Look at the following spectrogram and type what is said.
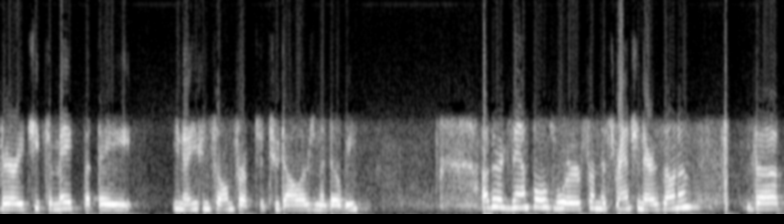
very cheap to make, but they, you know, you can sell them for up to two dollars an adobe. Other examples were from this ranch in Arizona. The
